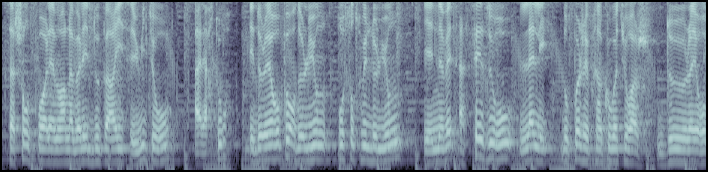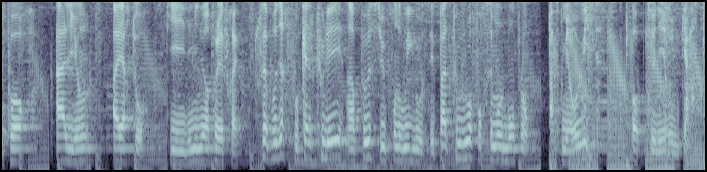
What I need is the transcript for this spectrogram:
Sachant que pour aller à Marne-la-Vallée de Paris c'est 8 euros aller-retour. Et de l'aéroport de Lyon au centre-ville de Lyon, il y a une navette à 16 euros l'aller. Donc moi j'ai pris un covoiturage de l'aéroport à Lyon aller-retour, ce qui diminue un peu les frais. Tout ça pour dire qu'il faut calculer un peu si veux prendre Wigo, c'est pas toujours forcément le bon plan. Acte numéro 8, obtenir une carte.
